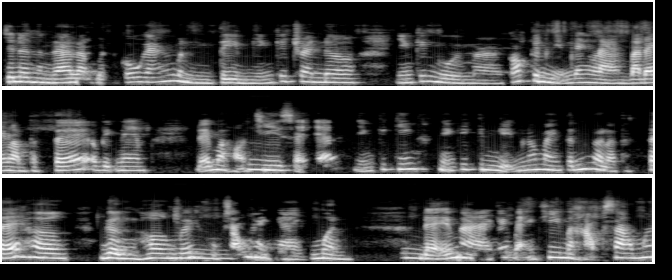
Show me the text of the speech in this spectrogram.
cho nên thành ra là mình cố gắng mình tìm những cái trainer những cái người mà có kinh nghiệm đang làm và đang làm thực tế ở Việt Nam để mà họ ừ. chia sẻ những cái kiến thức những cái kinh nghiệm nó mang tính gọi là thực tế hơn gần hơn với ừ. cuộc sống hàng ngày của mình ừ. để mà các bạn khi mà học xong á,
